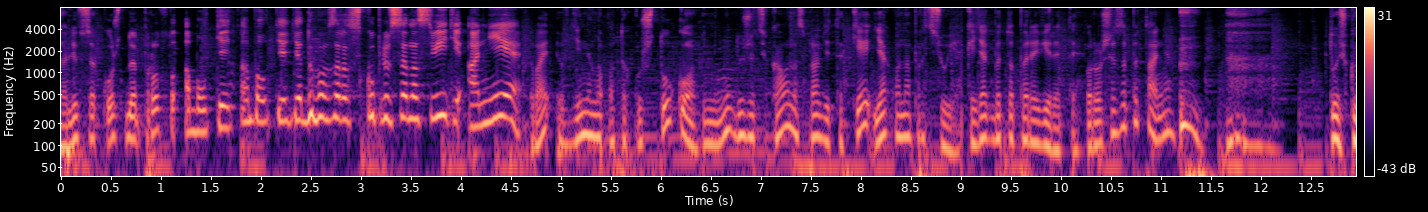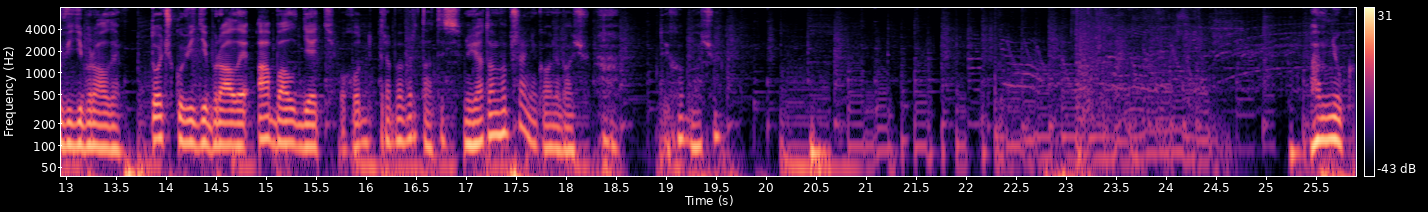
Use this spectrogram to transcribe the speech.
Далі все коштує просто обалдеть, обалдеть. Я думав, зараз скуплю все на світі, а ні. Давай вдінемо отаку штуку. І мені дуже цікаво насправді таке, як вона працює. Таке, як би то перевірити. Хороше запитання. Точку відібрали. Точку відібрали. Обалдеть. Походу, треба вертатись. Ну я там взагалі нікого не бачу. Тихо бачу. Гамнюк,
